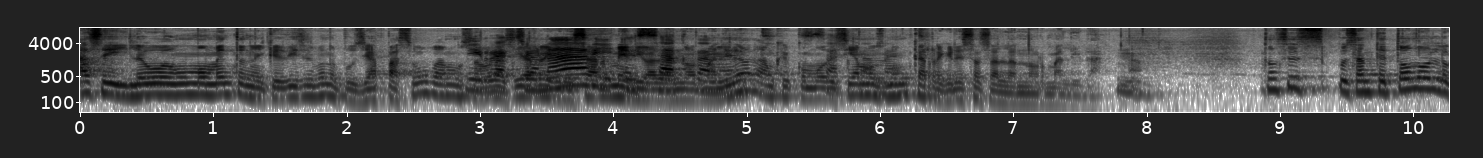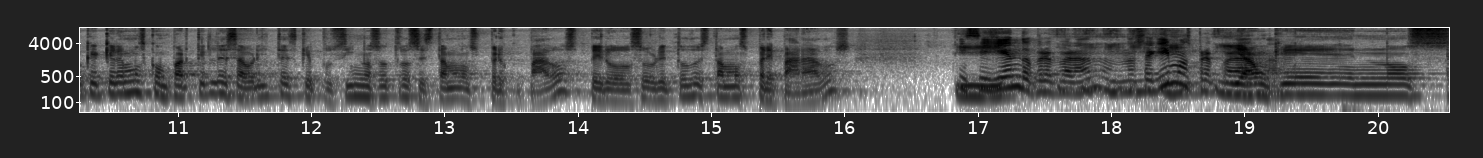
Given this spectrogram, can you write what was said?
pase y luego un momento en el que dices, bueno, pues ya pasó, vamos Y ahora sí a regresar y- medio a la normalidad, aunque como decíamos, nunca regresas a la normalidad. No. Entonces, pues ante todo lo que queremos compartirles ahorita es que pues sí, nosotros estamos preocupados, pero sobre todo estamos preparados. Y siguiendo preparando, nos seguimos Y preparando. aunque nos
